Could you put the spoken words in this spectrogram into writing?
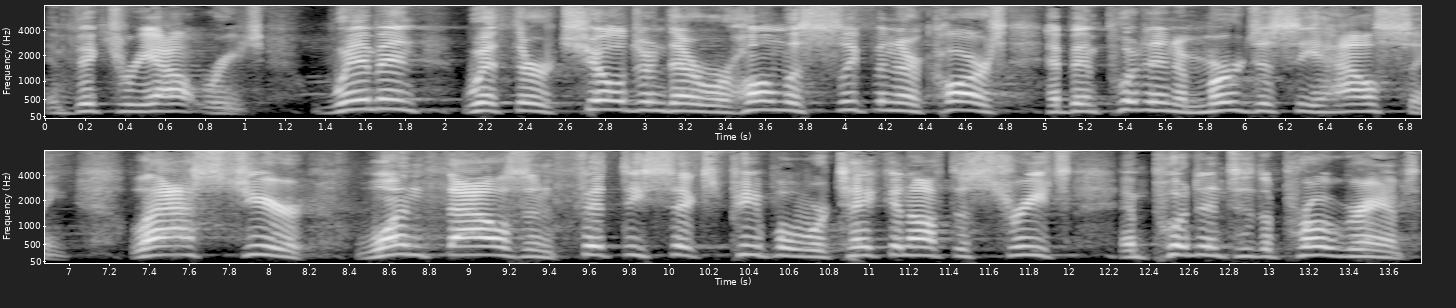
and victory outreach women with their children that were homeless sleeping in their cars have been put in emergency housing. Last year 1056 people were taken off the streets and put into the programs.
